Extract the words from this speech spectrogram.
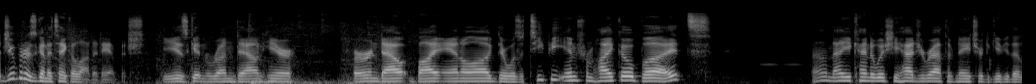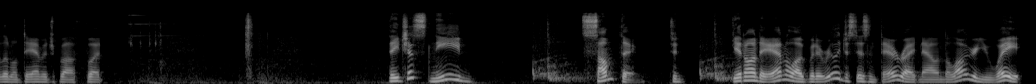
Jupiter's going to take a lot of damage. He is getting run down here, burned out by Analog. There was a TP in from Heiko, but... Well, now you kind of wish you had your Wrath of Nature to give you that little damage buff, but they just need something to get onto analog, but it really just isn't there right now. And the longer you wait,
